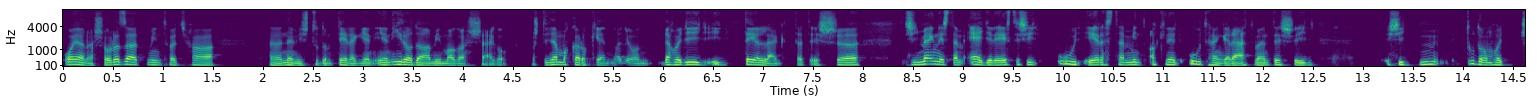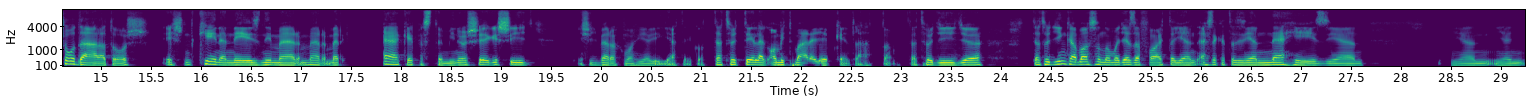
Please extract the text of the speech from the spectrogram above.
olyan a sorozat, mint hogyha nem is tudom, tényleg ilyen, ilyen irodalmi magasságok. Most így nem akarok ilyen nagyon, de hogy így, így tényleg, tehát és, és így megnéztem egy részt, és így úgy éreztem, mint aki egy úthenger átment, és így, és így tudom, hogy csodálatos, és kéne nézni, mert, mert, mert elképesztő minőség, és így, és így berakom a hülye vígjátékot. Tehát, hogy tényleg, amit már egyébként láttam. Tehát, hogy így, tehát, hogy inkább azt mondom, hogy ez a fajta ilyen, ezeket az ilyen nehéz, ilyen, ilyen, ilyen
